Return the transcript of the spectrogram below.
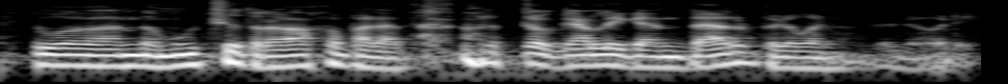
estuvo dando mucho trabajo para to- tocarla y cantar, pero bueno, lo logré.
